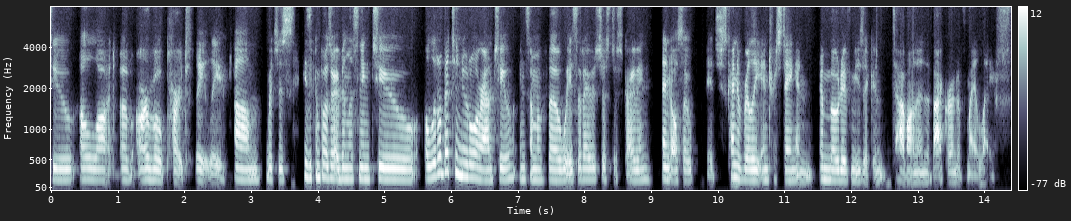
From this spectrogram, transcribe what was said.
to a lot of Arvo Pärt lately, um, which is he's a composer I've been listening to a little bit to noodle around to in some of the ways that I was just describing, and also it's just kind of really interesting and emotive music and to have on in the background of my life.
